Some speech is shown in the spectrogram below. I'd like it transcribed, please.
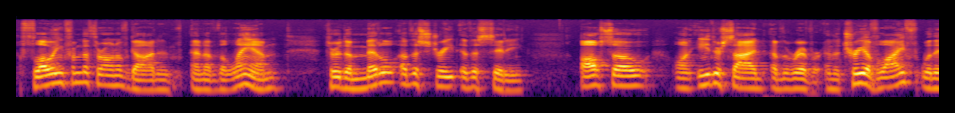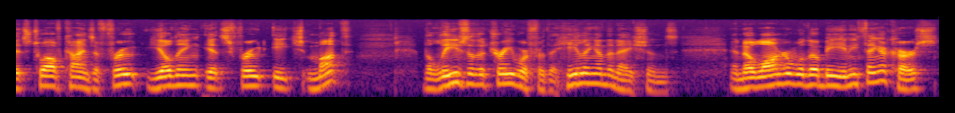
flowing from the throne of God and of the Lamb through the middle of the street of the city, also on either side of the river. And the tree of life, with its twelve kinds of fruit, yielding its fruit each month. The leaves of the tree were for the healing of the nations. And no longer will there be anything accursed,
